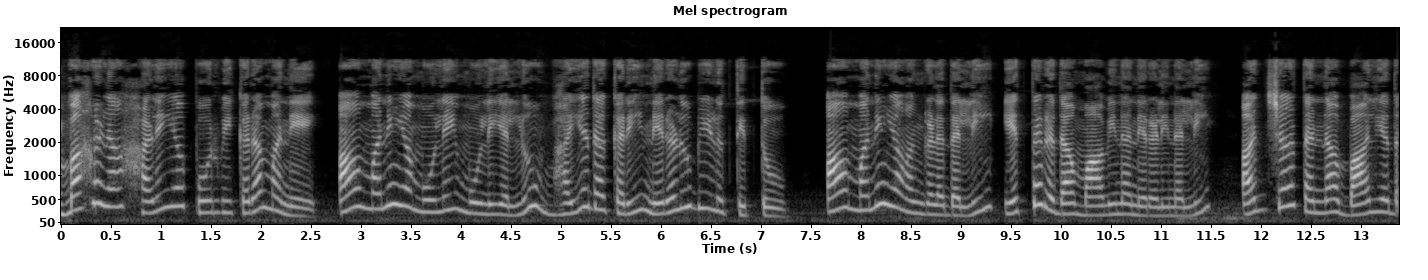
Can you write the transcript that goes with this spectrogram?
ಬಹಳ ಹಳೆಯ ಪೂರ್ವಿಕರ ಮನೆ. ಆ ಮನೆಯ ಮೂಲೆ ಮೂಲೆಯಲ್ಲೂ ಭಯದ ಕರಿ ನೆರಳು ಬೀಳುತ್ತಿತ್ತು. ಆ ಮನೆಯ ಅಂಗಳದಲ್ಲಿ, ಎತ್ತರದ ಮಾವಿನ ನೆರಳಿನಲ್ಲಿ, ಅಜ್ಜ ತನ್ನ ಬಾಲ್ಯದ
